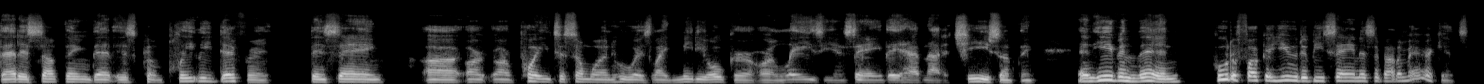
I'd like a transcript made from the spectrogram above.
that is something that is completely different than saying uh, or, or pointing to someone who is like mediocre or lazy and saying they have not achieved something. And even then, who the fuck are you to be saying this about Americans?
